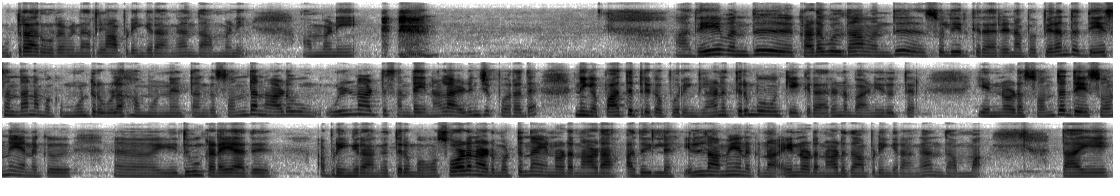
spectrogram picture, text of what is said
உற்றார் உறவினர்லாம் அப்படிங்கிறாங்க அந்த அம்மணி. அம்மணி அதே வந்து கடவுள் தான் வந்து சொல்லியிருக்கிறாரு. நம்ம பிறந்த தேசம் தான் நமக்கு மூன்று உலகம் ஒன்று தங்க சொந்த நாடு உங்- உள்நாட்டு சண்டையினால அழிஞ்சு போறத நீங்க பார்த்துட்டு இருக்க போறீங்களான்னு திரும்பவும் கேட்கிறாரு நம்ம அனிருத்தர். என்னோட சொந்த தேசம்னு எனக்கு அஹ், எதுவும் கிடையாது. அப்படிங்கிறாங்க. திரும்பவும் சோழ நாடு மட்டும்தான் என்னோட நாடா? அது இல்லை. எல்லாமே எனக்கு நான் என்னோட நாடு தான் அப்படிங்கிறாங்க அந்த அம்மா. தாயே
